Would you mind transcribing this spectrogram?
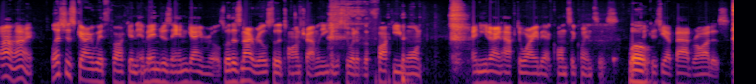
I don't know. Let's just go with fucking Avengers Endgame rules. Well, there's no rules to the time traveling. You can just do whatever the fuck you want, and you don't have to worry about consequences Well, because you have bad writers.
